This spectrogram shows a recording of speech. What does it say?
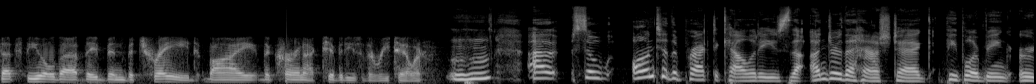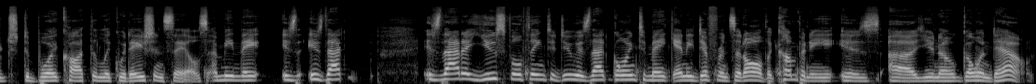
that feel that they've been betrayed by the current activities of the retailer. Mm-hmm. Uh, so, on to the practicalities. The, under the hashtag, people are being urged to boycott the liquidation sales. I mean, they is is that is that a useful thing to do? Is that going to make any difference at all? The company is, uh, you know, going down.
